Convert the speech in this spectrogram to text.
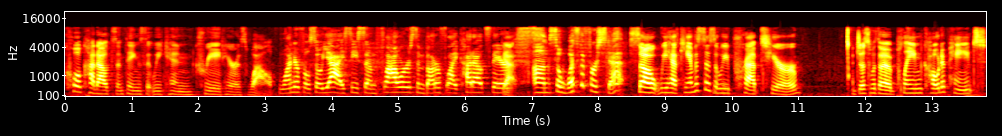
cool cutouts and things that we can create here as well. Wonderful. So, yeah, I see some flowers, some butterfly cutouts there. Yes. Um, so, what's the first step? So we have canvases that we prepped here just with a plain coat of paint.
